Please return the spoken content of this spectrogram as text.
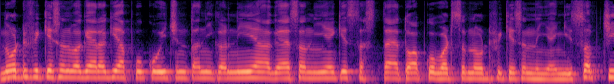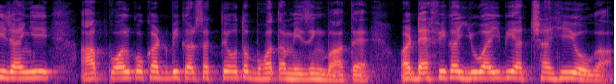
नोटिफिकेशन वगैरह की आपको कोई चिंता नहीं करनी है। अगर ऐसा नहीं है कि सस्ता है तो आपको व्हाट्सअप नोटिफिकेशन नहीं आएँगी। सब चीज़ आएँगी। आप कॉल को कट भी कर सकते हो तो बहुत अमेजिंग बात है। और डेफी का UI भी अच्छा ही होगा।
